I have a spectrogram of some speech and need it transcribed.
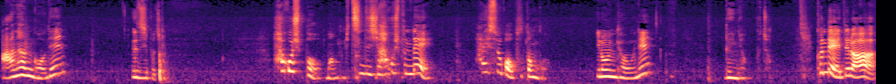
안 한 거는 의지 부정. 하고 싶어. 막 미친 듯이 하고 싶은데 할 수가 없었던 거. 이런 경우는 능력 부정. 근데 얘들아,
